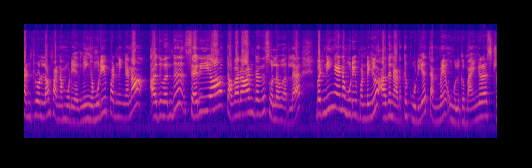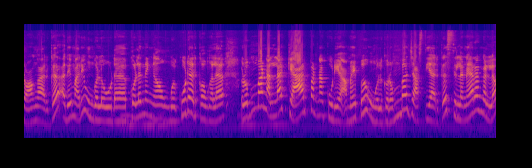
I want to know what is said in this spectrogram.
கண்ட்ரோல்லாம் பண்ண முடியாது. நீங்கள் முடிவு பண்ணீங்கன்னா அது வந்து சரியாக தவறான்றதை சொல்ல வரல. பட் நீங்கள் என்ன முடிவு பண்ணுறீங்களோ அதை நடத்தக்கூடிய தன்மை உங்களுக்கு பயங்கர ஸ்ட்ராங்காக இருக்குது அதே மாதிரி உங்களோட குழந்தைங்க உங்கள் கூட இருக்கவங்கள ரொம்ப நல்லா கேர் பண்ணக்கூடிய அமைப்பு உங்களுக்கு ரொம்ப ஜாஸ்தியாக இருக்குது சில நேரங்களில்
